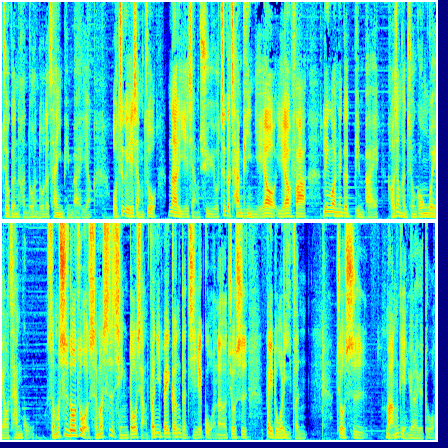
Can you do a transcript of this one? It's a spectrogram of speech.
就跟很多很多的餐饮品牌一样，我这个也想做，那里也想去，我这个产品也要也要发，另外那个品牌好像很成功，我也要参股，什么事都做，什么事情都想分一杯羹的结果呢，就是贝多利分，就是盲点越来越多，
